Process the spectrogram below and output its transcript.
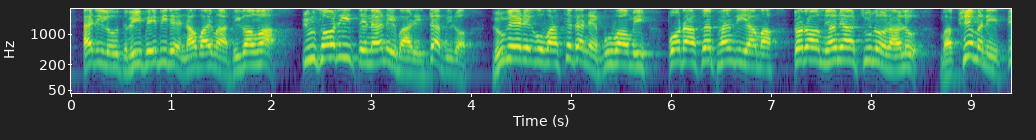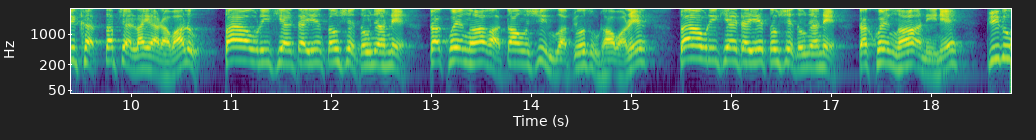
။အဲ့ဒီလိုသတိပေးပြီးတဲ့နောက်ပိုင်းမှာဒီကောင်ကပြူစောတိတင်တန်းတွေပါတွေတက်ပြီးတော့လူငယ်တွေကိုပါစစ်တပ်နဲ့ပူးပေါင်းပြီးပေါ်တာဆွဲဖမ်းဆီးရမှာတော်တော်များများကျူးလွန်လာလို့မဖြစ်မနေပြစ်ခတ်တပ်ဖြတ်လိုက်ရတာပါလို့တာယာဝတီခရိုင်တိုင်ရင်383ညနဲ့တက်ခွဲ9ကတာဝန်ရှိသူကပြောဆိုထားပါတယ်။ တာဝရီခရိုင်တရဲ383များနဲ့တက်ခွဲ9အနေနဲ့ပြည်သူ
